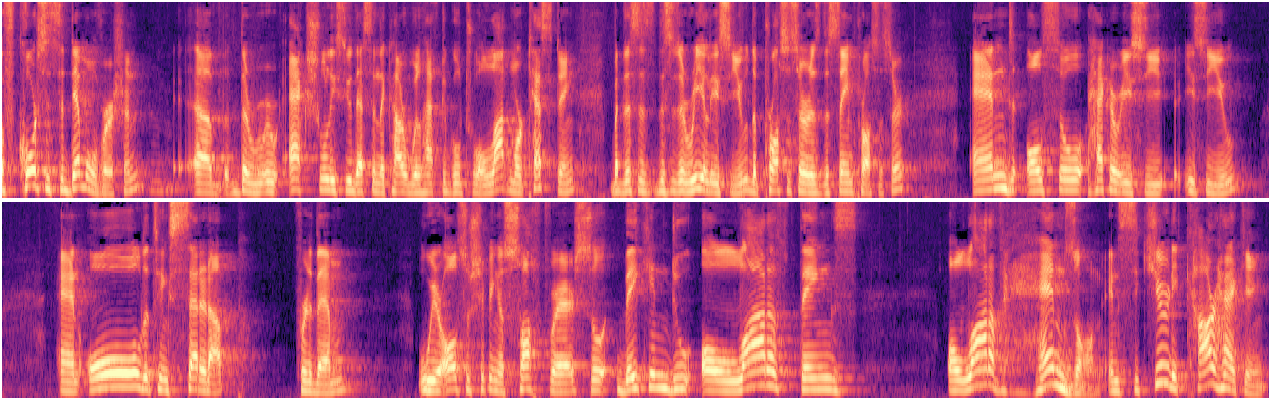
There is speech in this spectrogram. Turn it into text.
of course, it's the demo version. Uh, the actual ECU that's in the car will have to go through a lot more testing, but this is this is a real ECU. The processor is the same processor, and also hacker ECU, ECU and all the things set it up for them. We're also shipping a software so they can do a lot of things, a lot of hands-on in security car hacking.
